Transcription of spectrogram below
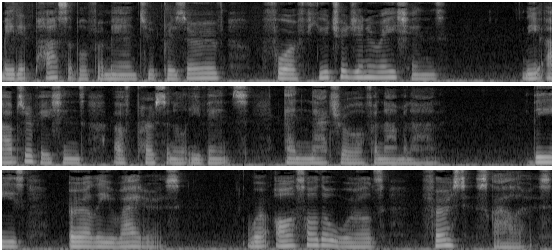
made it possible for man to preserve for future generations the observations of personal events and natural phenomenon. These early writers were also the world's first scholars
